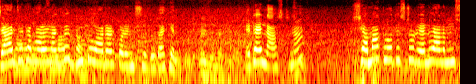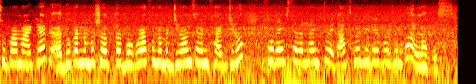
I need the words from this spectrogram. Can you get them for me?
যার যেটা ভালো লাগবে দ্রুত অর্ডার করেন শুধু দেখেন। এটাই লাস্ট না? Shyama cloth store railway Almin super market দোকান নম্বর সত্তর Bogura phone number zero seven five zero four eight seven nine two eight. আজকের ভিডিও পর্যন্ত আল্লাহ হাফিজ।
